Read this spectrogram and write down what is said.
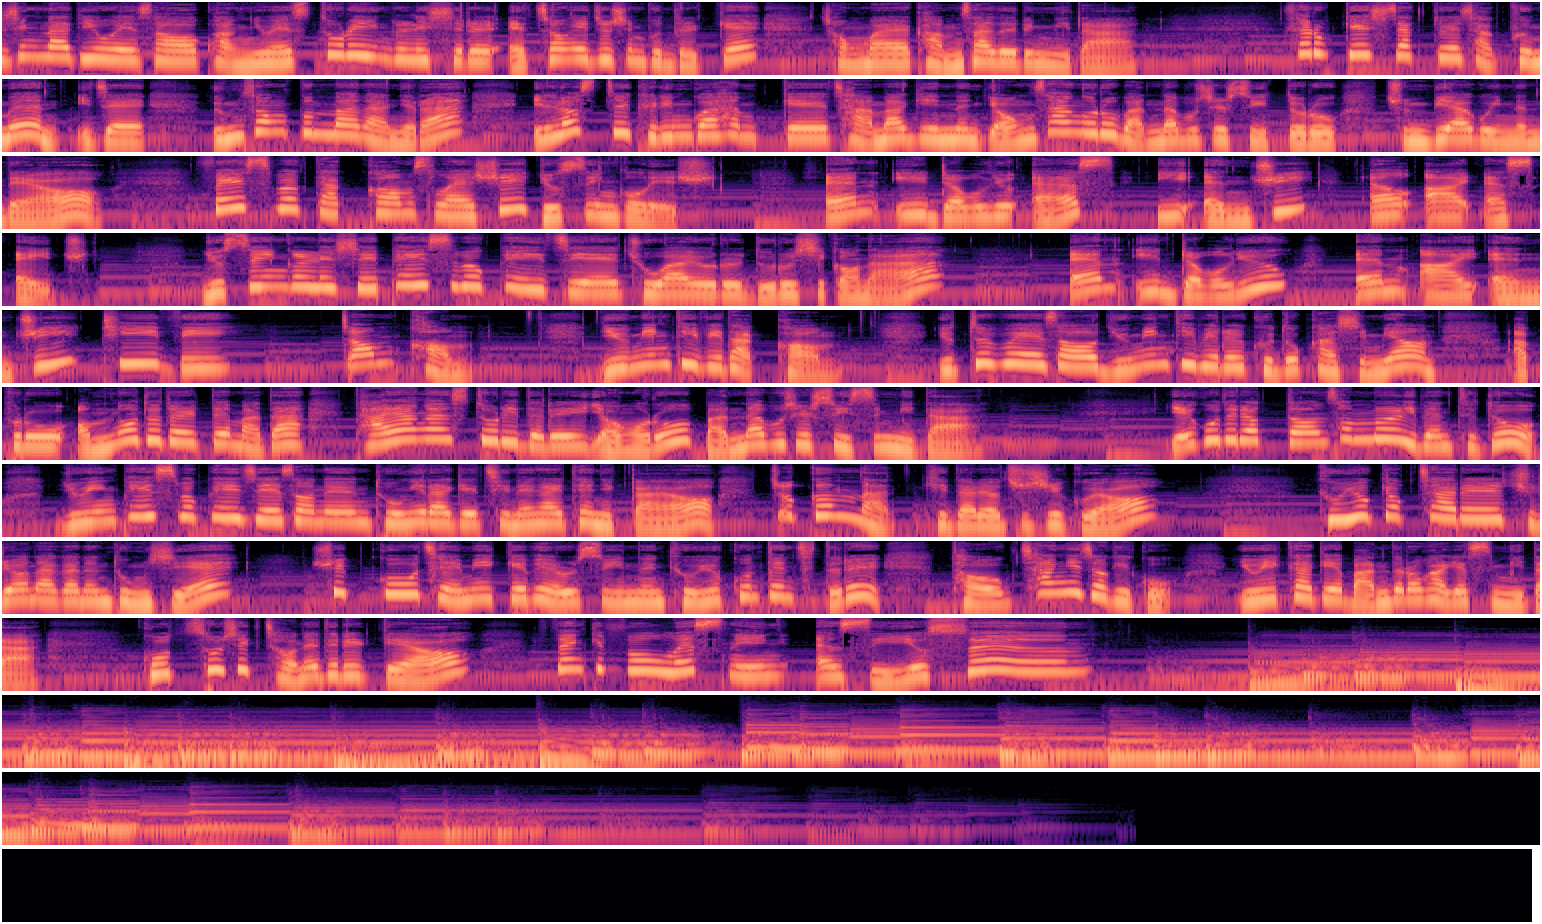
그동안 지식라디오에서 곽유의 Story English를 애청해주신 분들께 정말 감사드립니다. 새롭게 시작될 작품은 이제 음성뿐만 아니라 일러스트 그림과 함께 자막이 있는 영상으로 만나보실 수 있도록 준비하고 있는데요. facebook.com slash newsenglish n-e-w-s-e-n-g-l-i-s-h News English 페이스북 페이지에 좋아요를 누르시거나 newingtv.com newingtv.com 유튜브에서 뉴잉TV를 구독하시면 앞으로 업로드 될 때마다 다양한 스토리들을 영어로 만나보실 수 있습니다. 예고드렸던 선물 이벤트도 뉴잉 페이스북 페이지에서는 동일하게 진행할 테니까요. 조금만 기다려 주시고요. 교육 격차를 줄여나가는 동시에 쉽고 재미있게 배울 수 있는 교육 콘텐츠들을 더욱 창의적이고 유익하게 만들어 가겠습니다. 곧 소식 전해드릴게요. Thank you for listening and see you soon!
